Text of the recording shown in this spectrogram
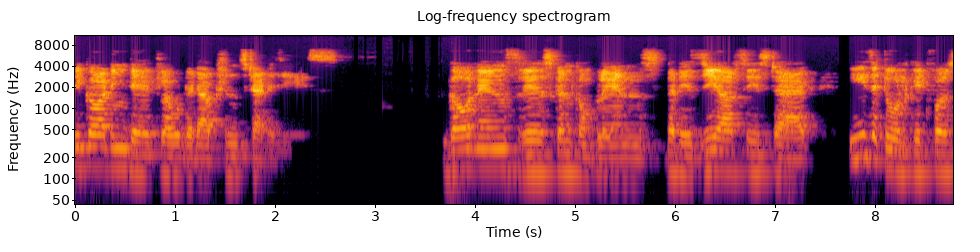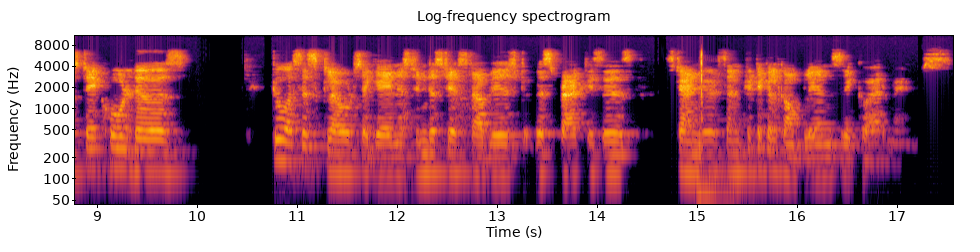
regarding their cloud adoption strategies. Governance, risk and compliance, that is GRC stack, is a toolkit for stakeholders to assess clouds against industry established best practices, standards and critical compliance requirements.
